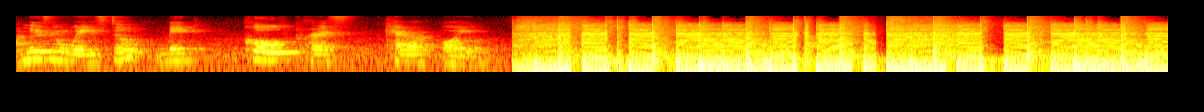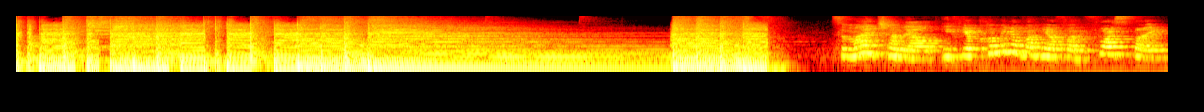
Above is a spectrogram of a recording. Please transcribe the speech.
amazing ways to make cold pressed carrot oil. Channel, if you're coming over here for the first time,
